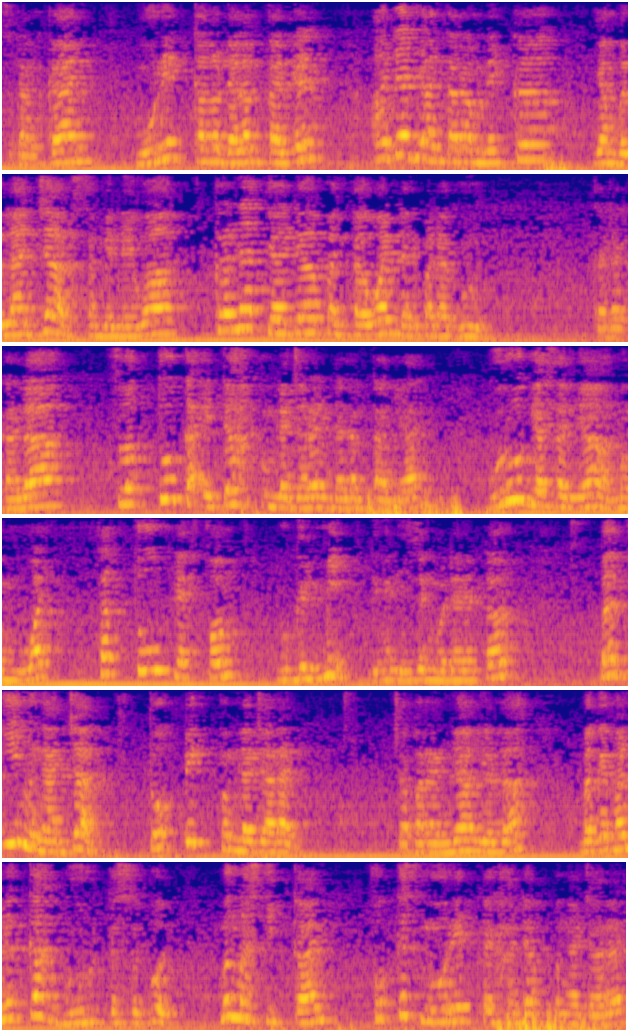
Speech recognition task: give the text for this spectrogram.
Sedangkan murid kalau dalam talian ada di antara mereka yang belajar sambil lewa kerana tiada pantauan daripada guru. Kadang-kala, sewaktu kaedah pembelajaran dalam talian, guru biasanya membuat satu platform Google Meet dengan izin moderator bagi mengajar topik pembelajaran. Cabarannya ialah bagaimanakah guru tersebut memastikan fokus murid terhadap pengajaran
